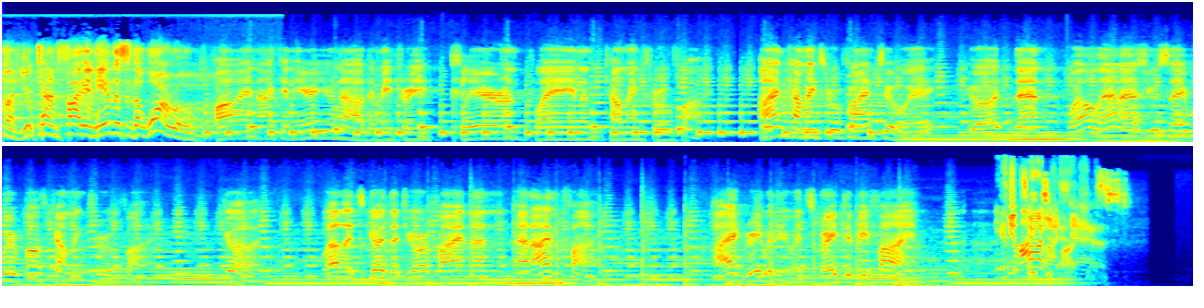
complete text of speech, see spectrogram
Gentlemen, you can't fight in here. This is the war room. Fine, I can hear you now, Dimitri. Clear and plain and coming through fine. I'm coming through fine too, eh? Good. Then, well then, as you say, we're both coming through fine. Good. Well, it's good that you're fine then, and I'm fine. I agree with you. It's great to be fine. It's, It's a a podcast. podcast.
